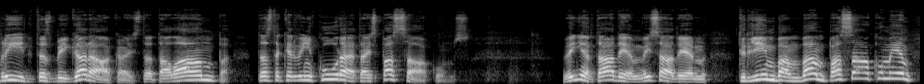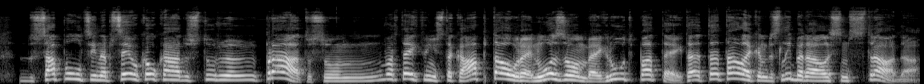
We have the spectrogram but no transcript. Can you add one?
brīdi tas bija garākais, tā, tā lampa. Tas tā ir viņu kūrētais pasākums. Viņi ar tādiem visādiem triļimbam bam pasākumiem sapulcina ap sevi kaut kādus tur uh, prātus, un var teikt, viņus tā kā aptaurē, nozombē, grūti pateikt. Tā, tā, tā laikam tas liberālisms strādā.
